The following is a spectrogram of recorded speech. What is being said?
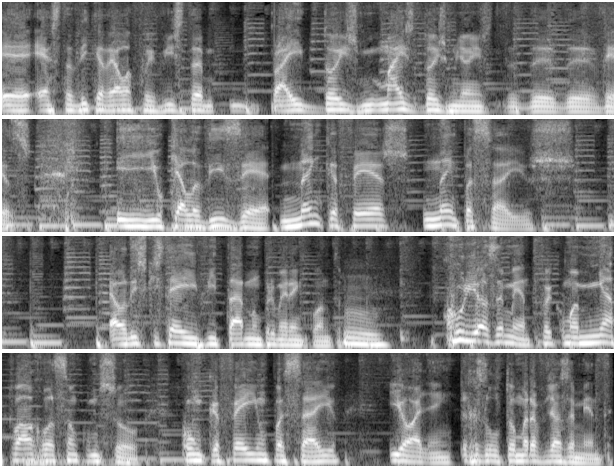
eh, esta dica dela foi vista para aí dois, mais de 2 milhões de, de- de vezes. E o que ela diz é nem cafés, nem passeios. Ela diz que isto é evitar num primeiro encontro. Curiosamente, foi como a minha atual relação começou, com um café e um passeio, e olhem, resultou maravilhosamente.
